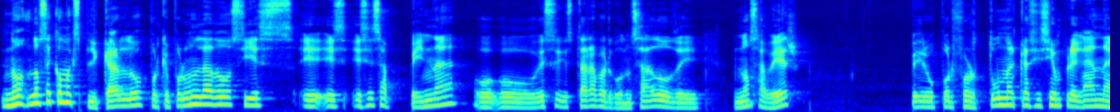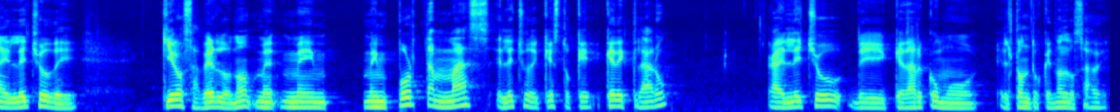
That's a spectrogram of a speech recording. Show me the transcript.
no, no sé cómo explicarlo, porque por un lado sí es, e, es, es esa pena o, es estar avergonzado de no saber, pero por fortuna casi siempre gana el hecho de quiero saberlo, ¿no? Me, me importa más el hecho de que esto quede claro a el hecho de quedar como el tonto que no lo sabe.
